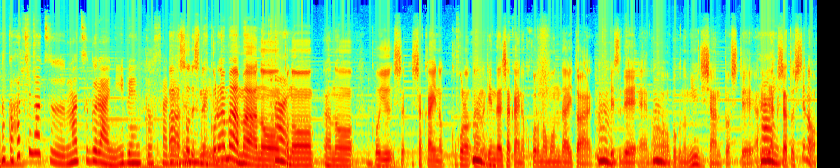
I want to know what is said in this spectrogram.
なんか8月末ぐらいにイベントされるあそうですね。これはまあまああの、はい。このあのこういう社社会の心、あうん。の現代社会の心の問題とはうん。別で、あのうん。僕のミュージシャンとしてあるいははい。役者としての,、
